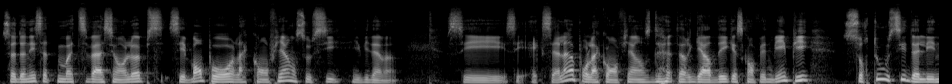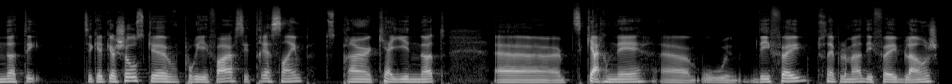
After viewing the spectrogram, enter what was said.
se donner cette motivation-là. Puis c'est bon pour la confiance aussi, évidemment. C'est excellent pour la confiance de, de regarder qu'est-ce qu'on fait de bien, puis surtout aussi de les noter. C'est quelque chose que vous pourriez faire, c'est très simple. Tu te prends un cahier de notes, euh, un petit carnet euh, ou des feuilles, tout simplement, des feuilles blanches.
